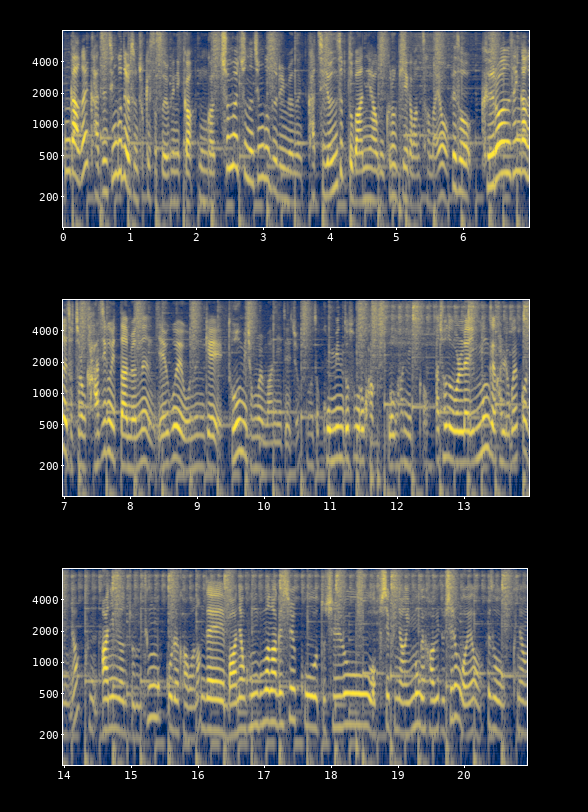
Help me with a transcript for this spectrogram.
생각을 가진 친구들이었으면 좋겠었어요. 그러니까 뭔가 춤을 추는 친구들이면 같이 연습도 많이 하고 그런 기회가 많잖아요. 그래서 그런 생각을 저처럼 가지고 있다면 예고에 오는 게 도움이 정말 많이 되죠. 맞아 고민도 서로 갖고 하니까. 아, 저는 원래 인문계 가려고 했거든요. 근- 아니면 좀 특목고를 가거나. 근데 마냥 공부만 하기 싫고 또 진로 없이 그냥 인문계 가기도 싫은 거예요. 그래서 그냥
